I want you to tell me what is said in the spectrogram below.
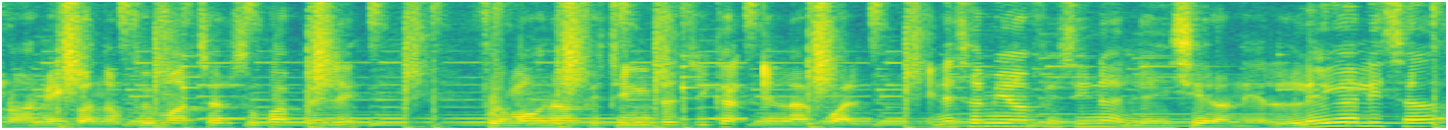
no a mí cuando fuimos a hacer sus papeles, fuimos a una oficinita chica en la cual en esa misma oficina le hicieron el legalizado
